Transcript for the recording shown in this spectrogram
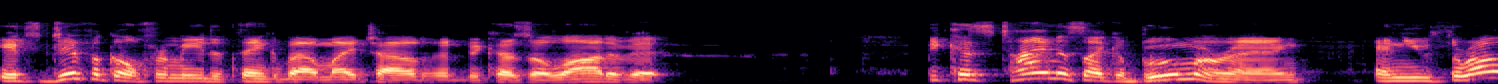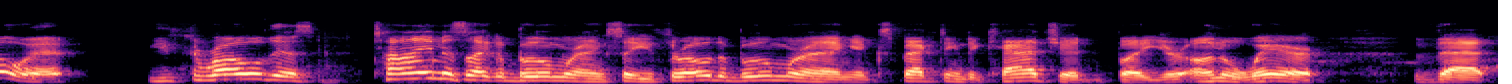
it's difficult for me to think about my childhood because a lot of it, because time is like a boomerang and you throw it, you throw this, time is like a boomerang. So you throw the boomerang expecting to catch it, but you're unaware that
